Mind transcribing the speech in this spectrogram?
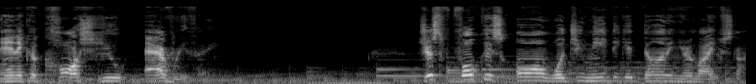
and it could cost you everything. Just focus on what you need to get done in your lifestyle.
